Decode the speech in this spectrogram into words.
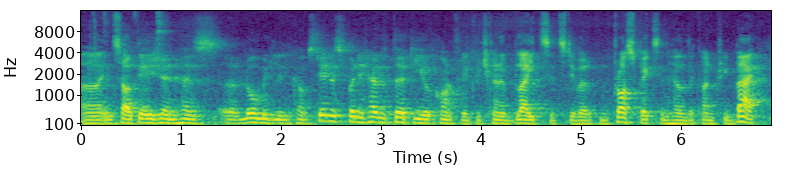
uh, in South Asia and has low middle income status, but it had a 30 year conflict which kind of blights its development prospects and held the country back.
